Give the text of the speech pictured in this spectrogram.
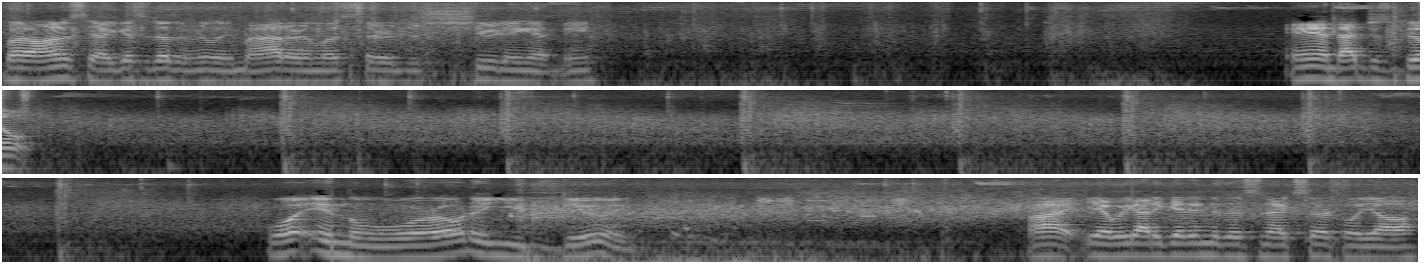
But honestly, I guess it doesn't really matter unless they're just shooting at me. And that just built. What in the world are you doing? Alright, yeah, we got to get into this next circle, y'all.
